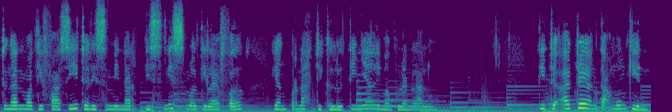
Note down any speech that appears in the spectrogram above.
dengan motivasi dari seminar bisnis multilevel yang pernah digelutinya lima bulan lalu. Tidak ada yang tak mungkin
